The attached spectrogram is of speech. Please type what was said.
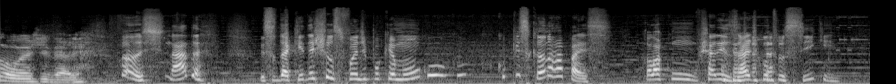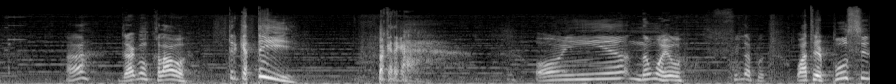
hoje, velho. Oxe, nada. Isso daqui deixa os fãs de Pokémon com, com, com piscando, rapaz. Coloca um Charizard contra o Seeking. Ah, Dragon Claw. Tricati! Olha, não morreu. Filho da puta. Water Pulse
